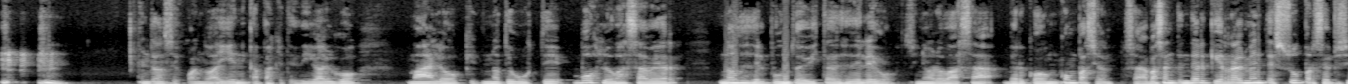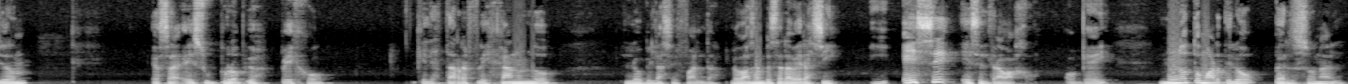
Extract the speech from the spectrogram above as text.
Entonces, cuando alguien capaz que te diga algo malo, que no te guste, vos lo vas a ver no desde el punto de vista desde el ego, sino lo vas a ver con compasión. O sea, vas a entender que realmente su percepción, o sea, es su propio espejo que le está reflejando lo que le hace falta. Lo vas a empezar a ver así. Y ese es el trabajo, ¿ok? No tomártelo personal.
